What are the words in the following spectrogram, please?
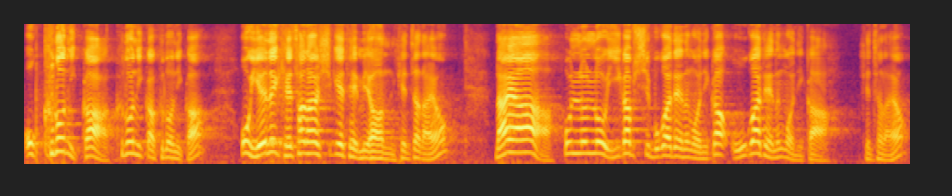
어 그러니까 그러니까 그러니까 어 얘를 계산하시게 되면 괜찮아요? 나야 홀룰로 이 값이 뭐가 되는 거니까 5가 되는 거니까 괜찮아요?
